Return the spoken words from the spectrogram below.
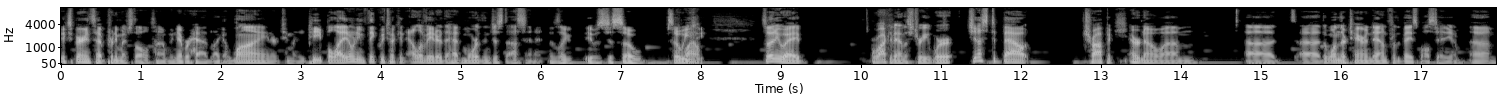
experienced that pretty much the whole time. We never had like a line or too many people. I don't even think we took an elevator that had more than just us in it. It was like, it was just so, so Wow. easy. So anyway, we're walking down the street. We're just about Tropic, or no, um, uh, uh, the one they're tearing down for the baseball stadium. Um,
